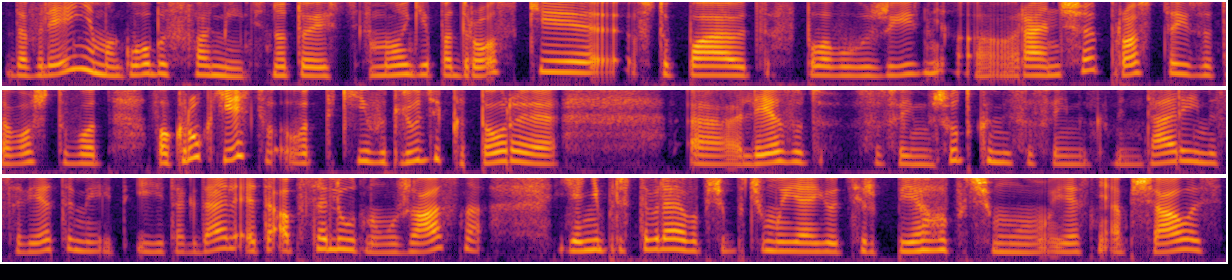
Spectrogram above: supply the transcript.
давление могло бы сломить. Ну, то есть многие подростки вступают в половую жизнь э, раньше просто из-за того, что вот вокруг есть вот такие вот люди, которые Э, лезут со своими шутками, со своими комментариями, советами и, и так далее. Это абсолютно ужасно. Я не представляю вообще, почему я ее терпела, почему я с ней общалась.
